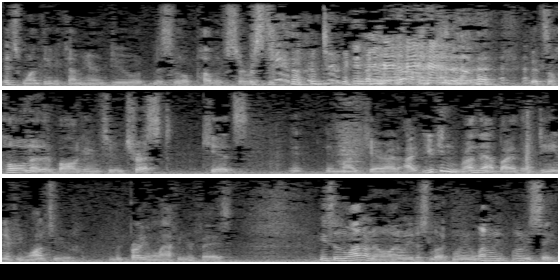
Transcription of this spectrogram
it's one thing to come here and do this little public service thing I'm doing. it's a whole other ballgame to entrust kids in, my care. I, I, you can run that by the dean if you want to. We're probably going to laugh in your face." He said, "Well, I don't know. Why don't we just look? Why don't we, why don't we, why don't we see?"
